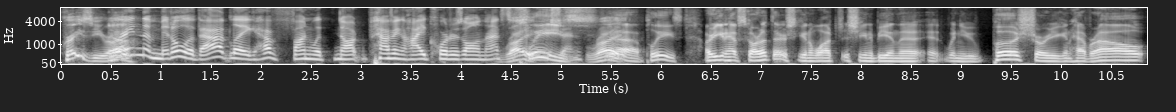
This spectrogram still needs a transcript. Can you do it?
crazy, right? Right in the middle of that, like have fun with not having high cortisol in that Right. situation. Please, Right. Yeah, please. Are you gonna have Scarlett there? Is she gonna watch? Is she gonna be in the eh, when you push, or are you gonna have her out?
